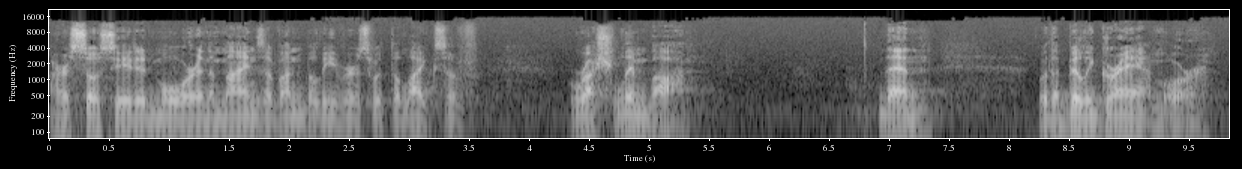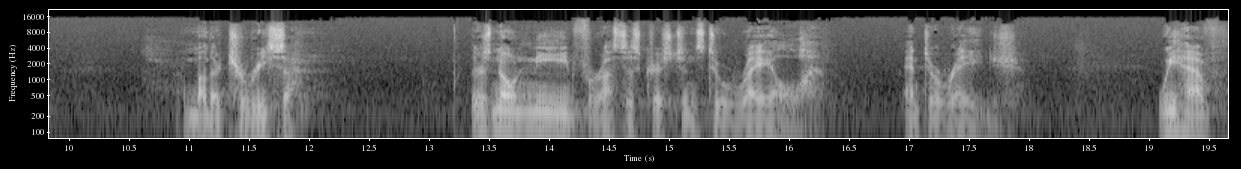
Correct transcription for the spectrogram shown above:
are associated more in the minds of unbelievers with the likes of Rush Limbaugh than with a Billy Graham or a Mother Teresa. There's no need for us as Christians to rail and to rage. We have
